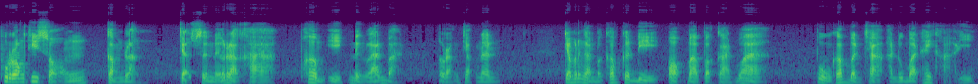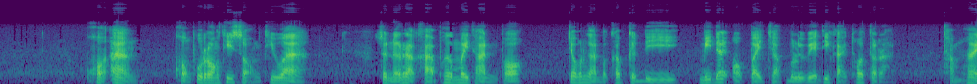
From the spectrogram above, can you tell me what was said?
ผู้ร้องที่สองกำลังจะเสนอราคาเพิ่มอีกหนึ่งล้านบาท หลังจากนั้น เจ้าพนักงานบังคับคดีออกมาประกาศว่า ผู้บังคับบัญชาอนุมัติให้ขาย ข้ออ้างของผู้ร้องที่สองที่ว่า เสนอราคาเพิ่มไม่ทัน เพราะเจ้าพนักงานบังคับคดีมิได้ออกไปจากบริเวณที่ขายทอดตลาด ทำให้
